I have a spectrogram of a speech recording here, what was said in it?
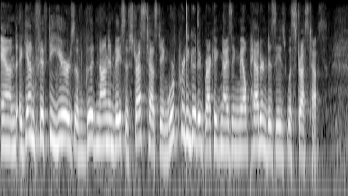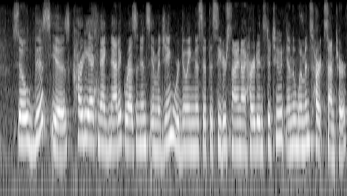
And again, 50 years of good non-invasive stress testing, we're pretty good at recognizing male pattern disease with stress tests. So this is cardiac magnetic resonance imaging. We're doing this at the Cedars-Sinai Heart Institute in the Women's Heart Center.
